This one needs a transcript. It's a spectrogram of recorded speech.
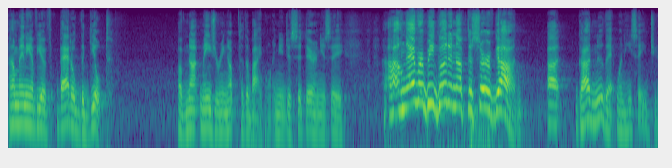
How many of you have battled the guilt of not measuring up to the Bible. And you just sit there and you say, I'll never be good enough to serve God. Uh, God knew that when He saved you.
